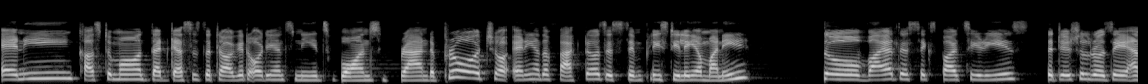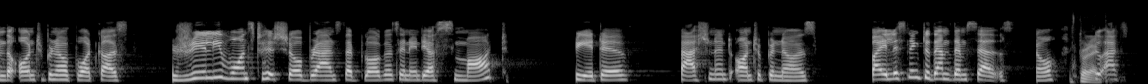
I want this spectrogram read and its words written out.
any customer that guesses the target audience needs, wants, brand approach, or any other factors is simply stealing your money. So, via this six part series, the Digital Rose and the Entrepreneur Podcast really wants to assure brands that bloggers in India are smart, creative, passionate entrepreneurs by listening to them themselves, you know, Correct. to actually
